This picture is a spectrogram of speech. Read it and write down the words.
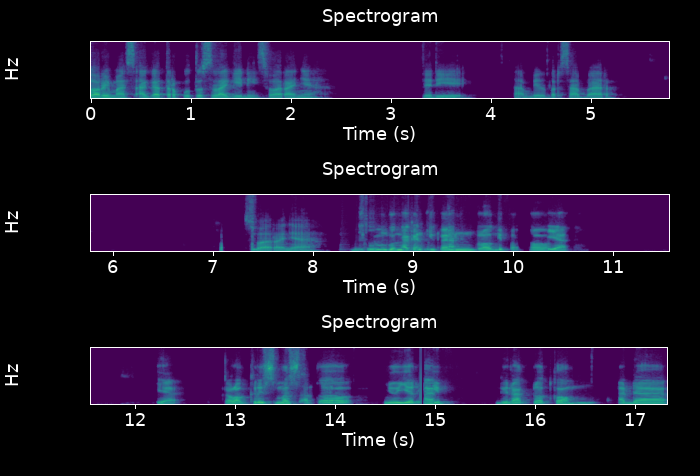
Sorry Mas, agak terputus lagi nih suaranya. Jadi sambil bersabar. Suaranya. Bisa menggunakan event logif atau ya. Ya, kalau Christmas atau New Year Eve, gerak.com ada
